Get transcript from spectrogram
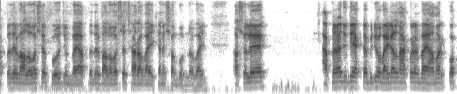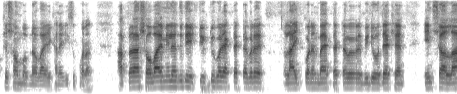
আপনাদের ভালোবাসার প্রয়োজন ভাই, আপনাদের ভালোবাসা ছাড়া ভাই এখানে সম্ভব না ভাই। আসলে আপনারা যদি একটা ভিডিও ভাইরাল না করেন ভাই, আমার পক্ষে সম্ভব না ভাই এখানে কিছু করার। আপনারা সবাই মিলে যদি একটু একটু করে একটা একটা করে লাইক করেন বা একটা একটা করে ভিডিও দেখেন ইনশাল্লাহ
